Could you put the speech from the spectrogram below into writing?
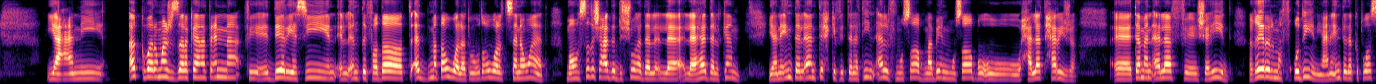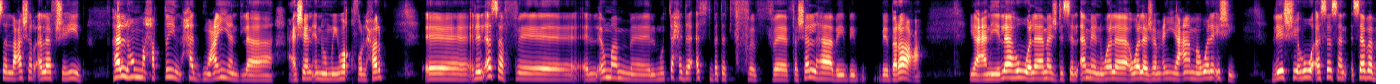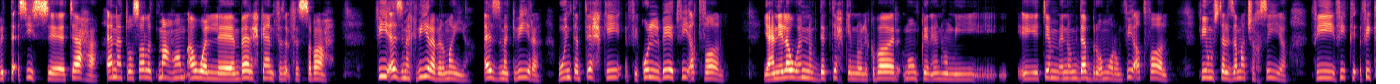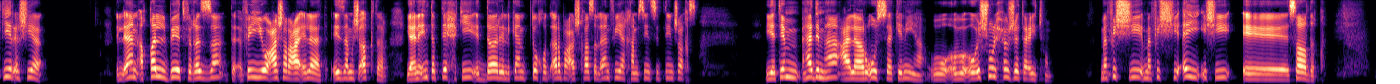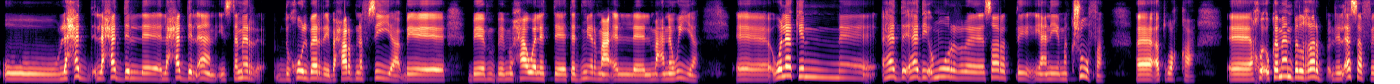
يعني أكبر مجزرة كانت عندنا في دير ياسين الانتفاضات قد ما طولت وطولت سنوات. ما وصلش عدد الشهداء لهذا الكم. يعني أنت الآن تحكي في 30 ألف مصاب ما بين مصاب وحالات حرجة. 8000 آه، شهيد غير المفقودين يعني أنت بدك توصل ل 10000 شهيد. هل هم حاطين حد معين عشان إنهم يوقفوا الحرب؟ آه للأسف آه الأمم المتحدة أثبتت فشلها ببراعة. يعني لا هو لا مجلس الأمن ولا ولا جمعية عامة ولا إشي. ليش هو أساسا سبب التأسيس تاعها؟ أنا تواصلت معهم أول امبارح كان في الصباح. في أزمة كبيرة بالمية أزمة كبيرة. وأنت بتحكي في كل بيت في أطفال. يعني لو إنه بدك تحكي إنه الكبار ممكن إنهم يتم انهم يدبروا أمورهم. في أطفال في مستلزمات شخصية في في في كثير أشياء. الآن أقل بيت في غزة فيه عشر عائلات إذا مش أكتر. يعني أنت بتحكي الدار اللي كانت بتاخذ أربع أشخاص الآن فيها خمسين ستين شخص. يتم هدمها على رؤوس ساكنيها وشو الحجة تاعيتهم ما فيش ما فيش أي شيء آه، صادق. ولحد لحد لحد الآن يستمر دخول بري بحرب نفسية بمحاولة تدمير مع المعنوية. ولكن هذه هذه أمور صارت يعني مكشوفة آه، أتوقع. وكمان بالغرب للأسف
